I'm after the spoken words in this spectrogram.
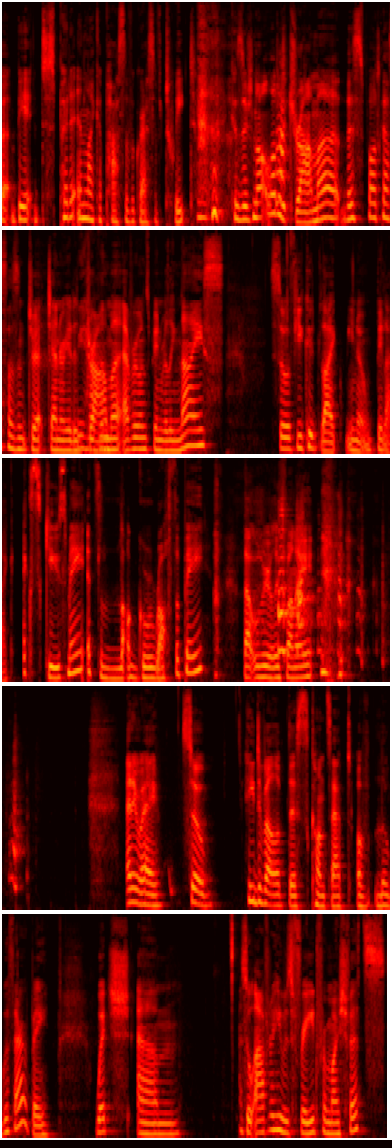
But be, it, just put it in like a passive aggressive tweet because there's not a lot of drama. This podcast hasn't ge- generated We drama. Everyone's been really nice. So if you could like, you know, be like, "Excuse me, it's logorotherapy," that would be really funny. anyway, so he developed this concept of logotherapy, which um, so after he was freed from Auschwitz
